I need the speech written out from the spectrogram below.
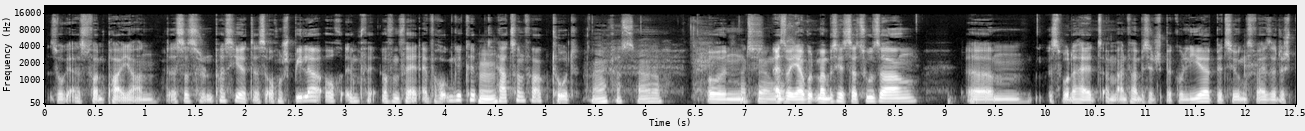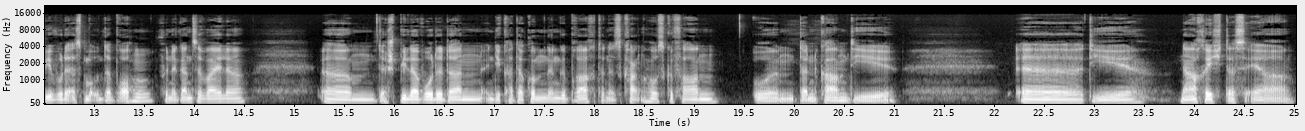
sogar erst vor ein paar Jahren. Da ist das schon passiert. Da ist auch ein Spieler auch im, auf dem Feld einfach umgekippt, Hm. Herzinfarkt, tot. Ja, krass, ja doch. Und also ja gut, man muss jetzt dazu sagen, ähm, es wurde halt am Anfang ein bisschen spekuliert, beziehungsweise das Spiel wurde erstmal unterbrochen für eine ganze Weile. Ähm, der Spieler wurde dann in die Katakomben gebracht, dann ins Krankenhaus gefahren und dann kam die äh, die Nachricht, dass er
